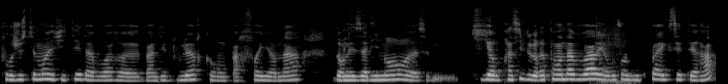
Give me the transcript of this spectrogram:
pour justement éviter d'avoir ben, des douleurs quand parfois il y en a dans les aliments qui, en principe, ne devraient pas en avoir et on s'en doute pas, etc.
